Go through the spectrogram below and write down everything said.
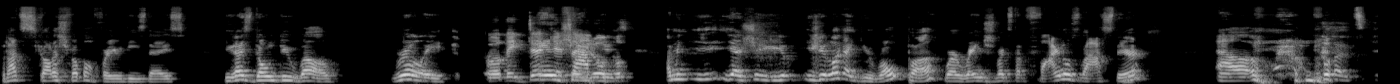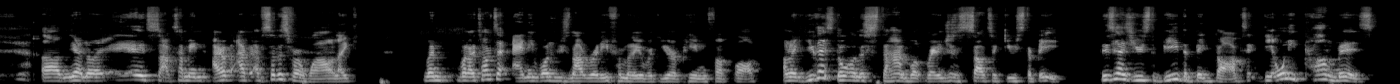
but that's Scottish football for you these days you guys don't do well, really. Well, they did get champions. The I mean, yeah, sure. You, you can look at Europa, where Rangers went to the finals last year. Uh, but um, yeah, no, it, it, sucks. I mean, I, I've, I've said this for a while. Like when when I talk to anyone who's not really familiar with European football, I'm like, you guys don't understand what Rangers and Celtic used to be. These guys used to be the big dogs. The only problem is,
